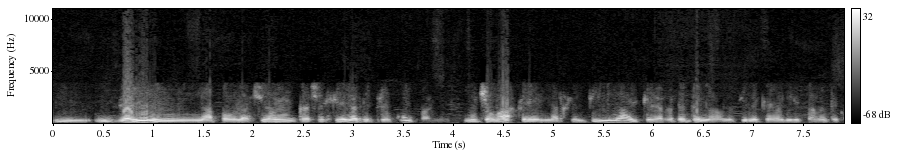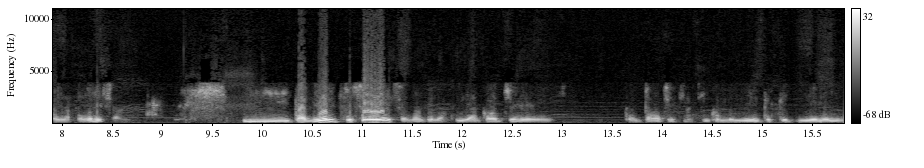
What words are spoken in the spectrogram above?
Y, y, hay una población callejera que preocupa, mucho más que en Argentina y que de repente no, tiene que ver directamente con la pobreza. Y también sucede eso, ¿no? que los cuidacoches, con todos estos inconvenientes que tienen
